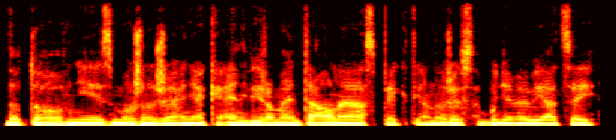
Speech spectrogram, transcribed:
do toho vniesť možno, že aj nejaké environmentálne aspekty, ano, že sa budeme viacej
